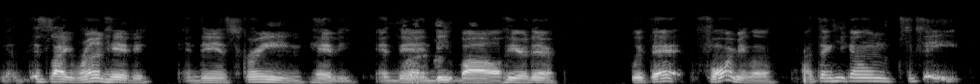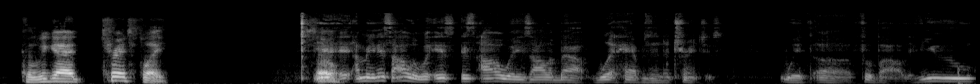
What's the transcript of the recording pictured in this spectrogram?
it's like run heavy and then screen heavy and then deep ball here and there. With that formula, I think he gonna succeed because we got trench play. Yeah, So it, I mean it's all it's it's always all about what happens in the trenches with uh football. If you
